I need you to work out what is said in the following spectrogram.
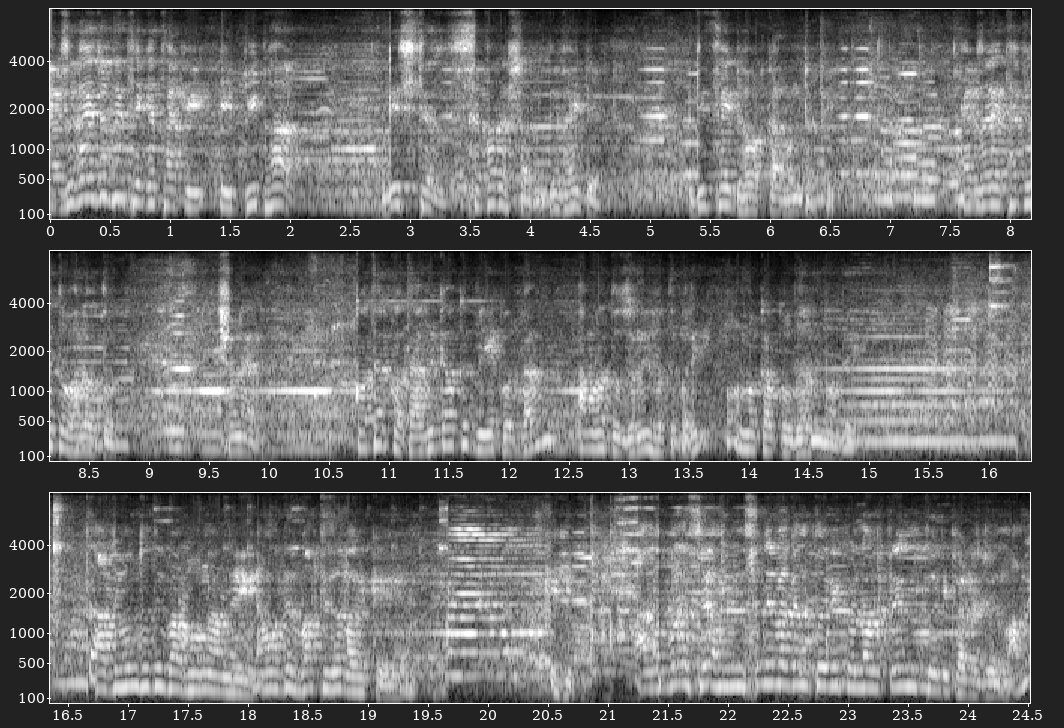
এক জায়গায় যদি থেকে থাকি, এই বিভাগ ডিস্টেন্স সেপারেশন ডিভাইডেড ডিসাইড হওয়ার কারণটা কি? এক জায়গায় থাকলে তো ভালো হতো। শোনেন, কথার কথা, আমি কাউকে বিয়ে করলাম, আমরা দুজনেই হতে পারি, অন্য কাউকে উদাহরণ না তা আজীবন যদি বাবু না নেই, আমাদের বাতি জ্বালাবে কে? আল্লাহ বলেছে, আমি ইনসানি বাগান তৈরি করলাম, প্রেম তৈরি করার জন্য। আমি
